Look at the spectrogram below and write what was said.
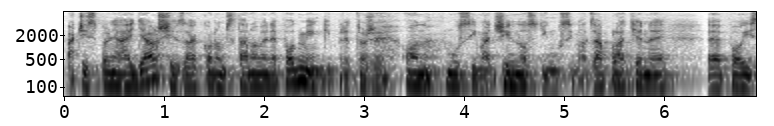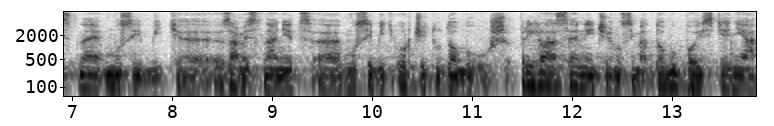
a či splňa aj ďalšie zákonom stanovené podmienky, pretože on musí mať živnostník, musí mať zaplatené e, poistné, musí byť e, zamestnanec, e, musí byť určitú dobu už prihlásený, čiže musí mať dobu poistenia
